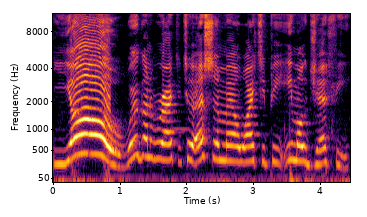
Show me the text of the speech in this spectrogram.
Yo, we're gonna react to SML YTP Emo Jeffy.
